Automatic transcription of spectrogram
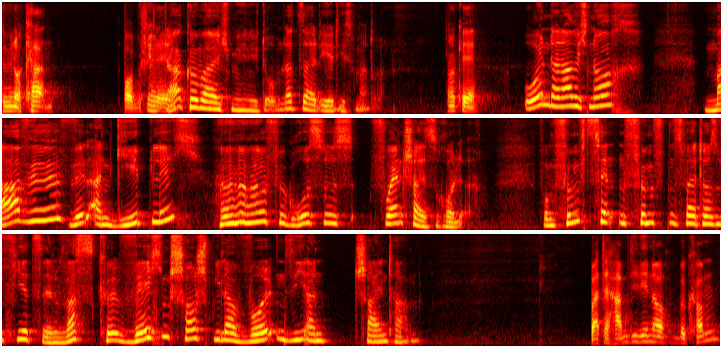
Sollen wir noch Karten vorbestellen? Ja, da kümmere ich mich nicht um. Das seid ihr diesmal dran. Okay. Und dann habe ich noch Marvel will angeblich für großes Franchise-Rolle. Vom 15.05.2014. Was, welchen Schauspieler wollten sie anscheinend haben? Warte, haben die den auch bekommen?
